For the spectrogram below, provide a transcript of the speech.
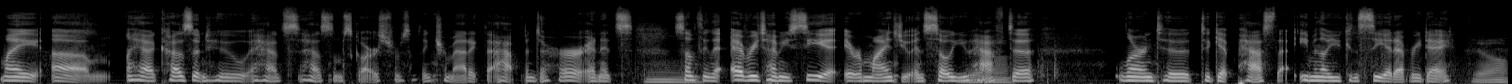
my um i had a cousin who had has some scars from something traumatic that happened to her and it's something that every time you see it it reminds you and so you have to learn to to get past that even though you can see it every day Yeah.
